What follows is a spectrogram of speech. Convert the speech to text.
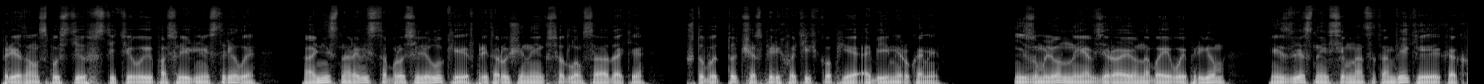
При этом, спустив с тетивы последние стрелы, они сноровисто бросили луки в притороченные к седлам Саадаки, чтобы тотчас перехватить копья обеими руками. Изумленный я взираю на боевой прием, известный в XVII веке как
